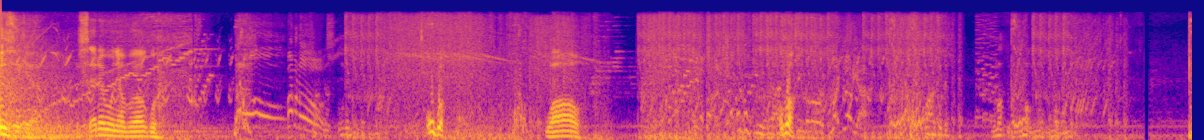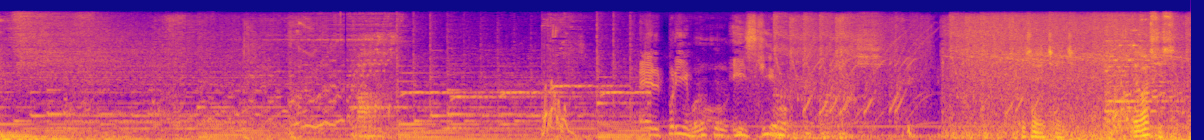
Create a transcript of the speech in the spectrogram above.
이 새끼야. 세레모니야 뭐하고. 오, 뭐야. 와우. 오, 뭐야. El primo is here. 괜찮아, 괜찮아. 내가 할 수 있어.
